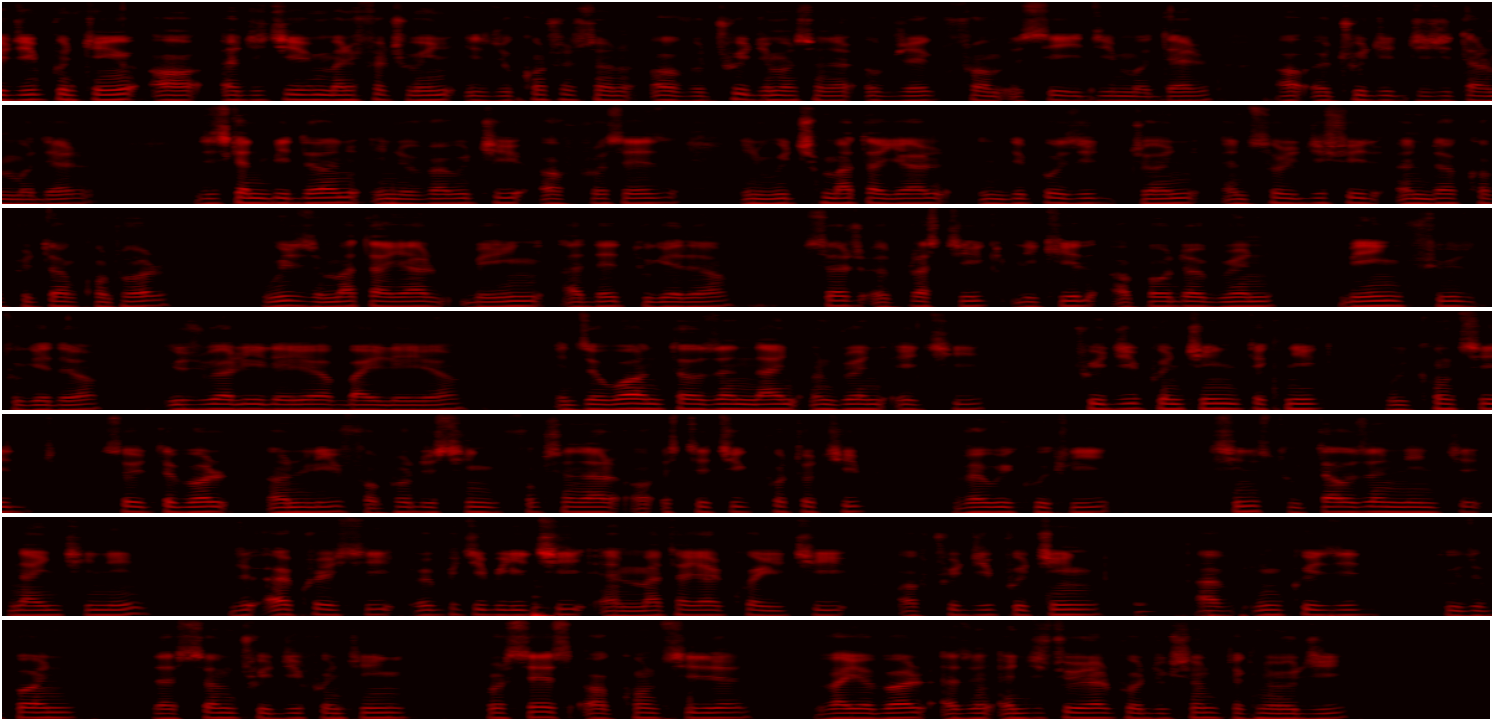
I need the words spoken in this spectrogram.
3D printing or additive manufacturing is the construction of a three-dimensional object from a CAD model or a 3D digital model. This can be done in a variety of processes in which material in deposit join and solidified under computer control, with the material being added together, such as plastic, liquid or powder grain being fused together, usually layer by layer. In the 1980 3D printing technique we consider suitable only for producing functional or aesthetic prototype very quickly. Since 2019, the accuracy, repeatability and material quality of 3D printing have increased to the point that some 3D printing processes are considered viable as an industrial production technology.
